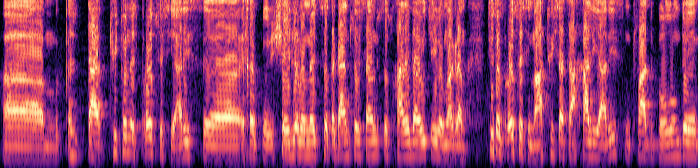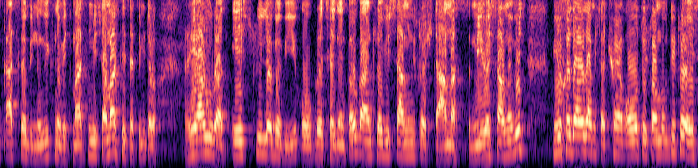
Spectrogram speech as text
და თვითონ ეს პროცესი არის ეხლა შეიძლება მე ცოტა განათლების სამინისტროს მხარე დავიჭირო, მაგრამ თვითონ პროცესი მათთვისაც ახალი არის, მთლად ბოლომდე მკაცრები ნუ იქნებით მას მისამართითაც, იმიტომ რომ რეალურად ეს ცვლილებები იყო უპრეცედენტო განათლების სამინისტროში და ამას მივესალმებით. მიუხედავად ამისა, ჩვენ ყოველთვის ვამბობთ, რომ ეს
